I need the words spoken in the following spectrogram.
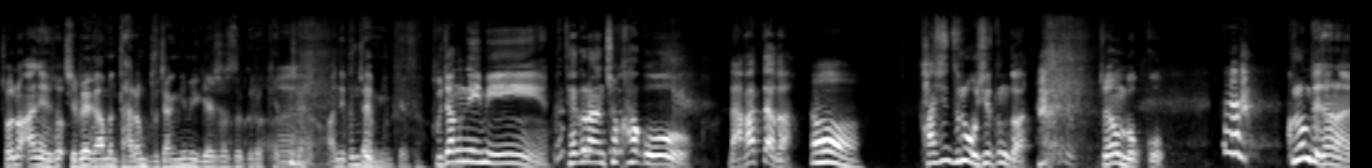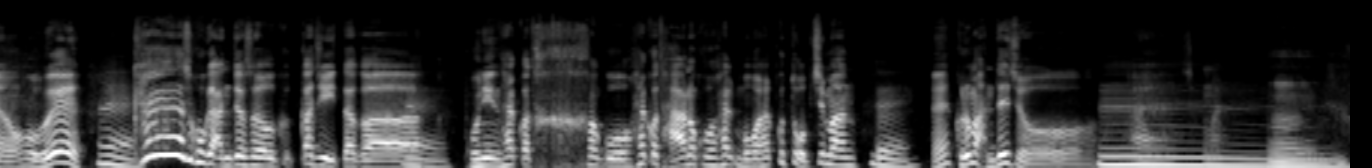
저는 아니 저, 집에 가면 다른 부장님이 계셔서 그렇겠죠. 예. 아니 근데 부장님께서. 부장님이 퇴근한 척하고 나갔다가 어. 다시 들어오시든가 저녁 먹고 그럼 되잖아요. 왜 네. 계속 거기 앉아서 끝까지 있다가 네. 본인 할 거 다 하고 할 거 다 해놓고 할뭐할 것도 없지만 네. 예? 그러면 안 되죠. 아유, 정말. 음.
